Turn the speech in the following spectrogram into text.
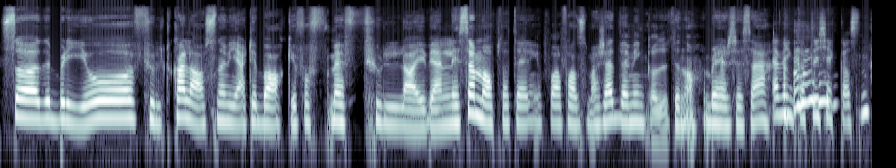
Så det blir jo fullt kalas når vi er tilbake for, med full live igjen, liksom. Med oppdateringer på hva faen som har skjedd. Hvem vinka du til nå? Jeg ble helt stressa. Jeg vinka til kjekkasen.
